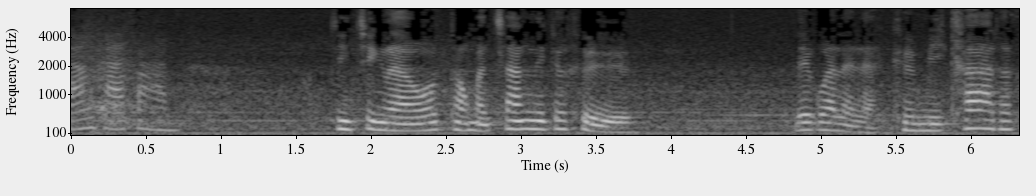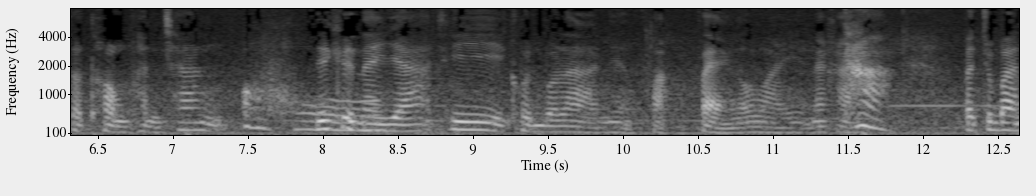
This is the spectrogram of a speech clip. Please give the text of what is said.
บ้างคะอาจารย์จริงๆแล้วทองพันช่างนี่ก็คือ เรียกว่าอะไรแหละ คือมีค่าเท่ากับทองพันช่างโอ้โหนี่คือนัยยะที่คนโบราณเนี่ยฝักแฝงเอาไว้นะคะ ค่ะ ปัจจุบัน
